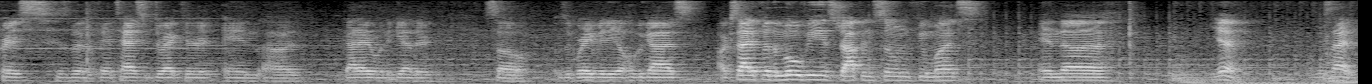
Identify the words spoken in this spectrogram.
Chris has been a fantastic director and uh, got everyone together. So it was a great video. Hope you guys are excited for the movie. It's dropping soon, in a few months. And uh, yeah, I'm excited.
